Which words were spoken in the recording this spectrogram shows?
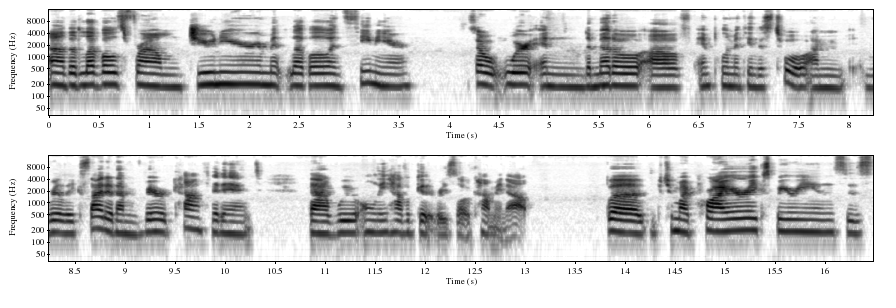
uh, the levels from junior, mid level, and senior. So we're in the middle of implementing this tool. I'm really excited. I'm very confident that we only have a good result coming up but to my prior experiences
